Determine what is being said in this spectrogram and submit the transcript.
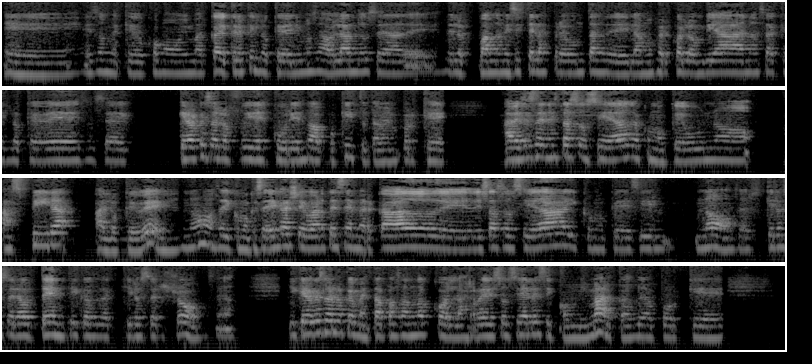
Eh, eso me quedó como muy marcado y creo que es lo que venimos hablando, o sea, de, cuando me hiciste las preguntas de la mujer colombiana, o sea, qué es lo que ves, o sea, creo que eso lo fui descubriendo a poquito también porque a veces en esta sociedad, o sea, como que uno aspira a lo que ve, ¿no? O sea, y como que se deja llevar de ese mercado, de, de esa sociedad y como que decir, no, o sea, quiero ser auténtica, o sea, quiero ser yo, o sea, y creo que eso es lo que me está pasando con las redes sociales y con mi marca, o sea, porque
